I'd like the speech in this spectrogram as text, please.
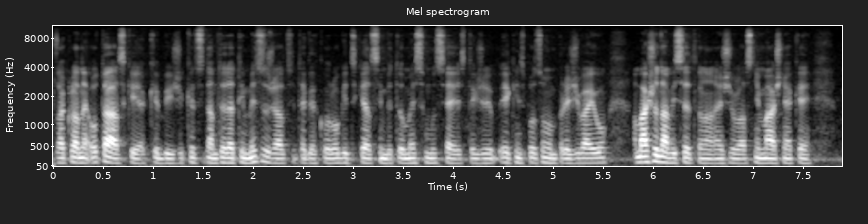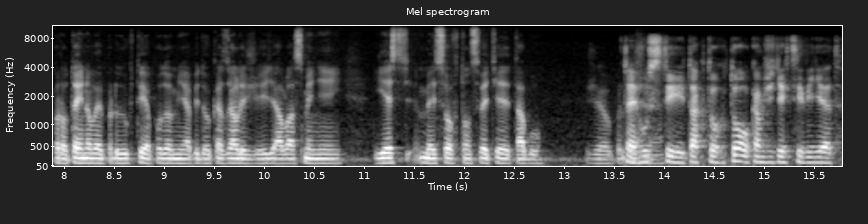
základné otázky, keby, že keď sú tam teda tí mesožravci, tak ako logicky asi to meso musia jesť, takže jakým spôsobom prežívajú. A máš to tam vysvetlené, že vlastne máš nejaké proteínové produkty a podobne, aby dokázali žiť a vlastne nej jesť meso v tom svete je tabu. Že jo, protože... To je hustý, tak to, to okamžitě chci vidět.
